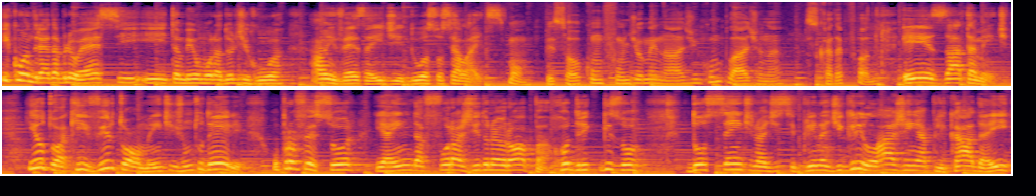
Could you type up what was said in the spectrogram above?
E com o André AWS e também o morador de rua ao invés aí de duas socialites. Bom, o pessoal confunde homenagem com plágio, né? Esse cara é foda. Exatamente. E eu tô aqui virtualmente junto dele, o professor e ainda foragido na Europa, Rodrigo Guizot, docente na disciplina de grilagem aplicada aí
